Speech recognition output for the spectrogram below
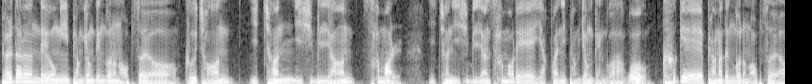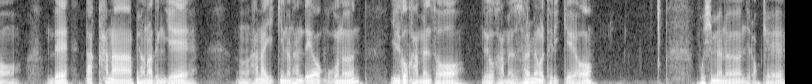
별다른 내용이 변경된 거는 없어요. 그 전 2021년 3월 2021년 3월에 약관이 변경된 거하고 크게 변화된 거는 없어요. 근데 딱 하나 변화된 게 어, 하나 있기는 한데요. 그거는 읽어가면서 읽어가면서 설명을 드릴게요. 보시면은 이렇게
